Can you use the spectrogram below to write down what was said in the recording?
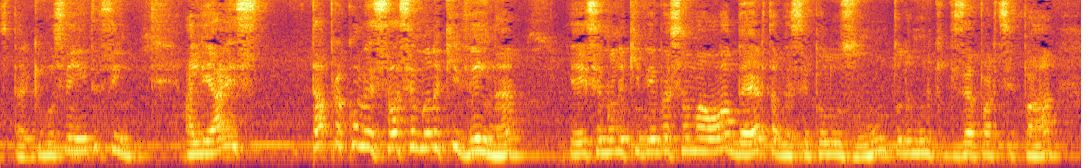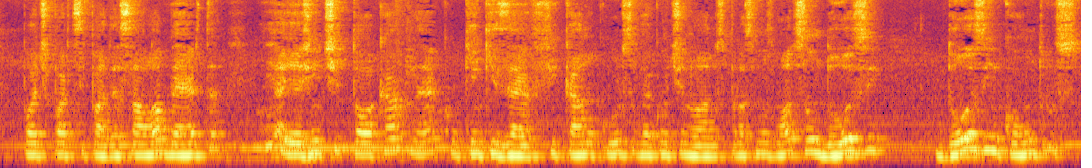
Espero que você entre sim. Aliás, tá para começar semana que vem, né? E aí semana que vem vai ser uma aula aberta, vai ser pelo Zoom, todo mundo que quiser participar pode participar dessa aula aberta e aí a gente toca, né, com quem quiser ficar no curso vai continuar nos próximos módulos, são 12, 12 encontros.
